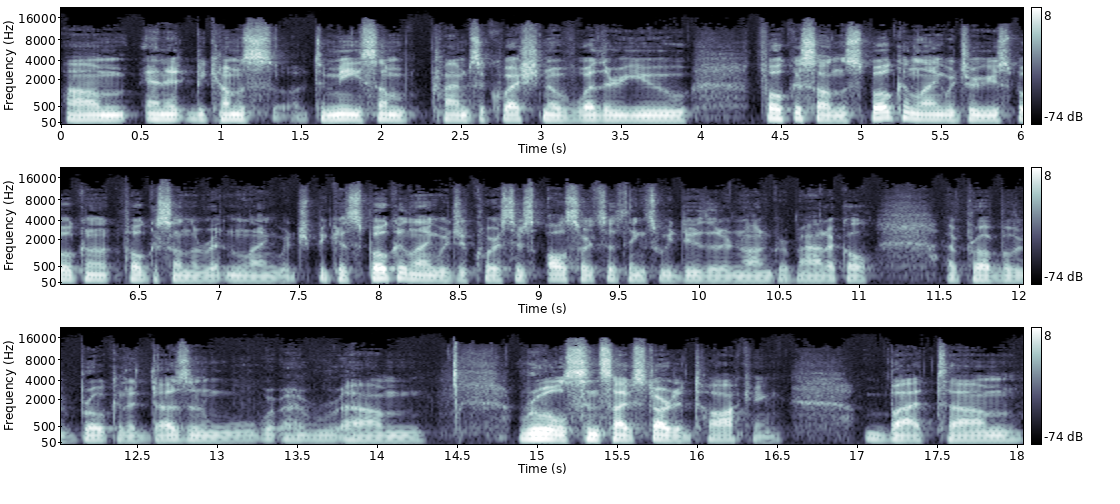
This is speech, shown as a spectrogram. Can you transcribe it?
Um, and it becomes, to me, sometimes a question of whether you focus on the spoken language or you spoken, focus on the written language? Because spoken language of course there's all sorts of things we do that are non-grammatical. I've probably broken a dozen um, rules since i've started talking. But um,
